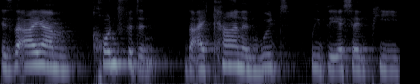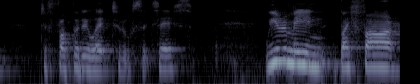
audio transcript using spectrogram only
is that I am confident that I can and would lead the SNP to further electoral success. We remain by far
